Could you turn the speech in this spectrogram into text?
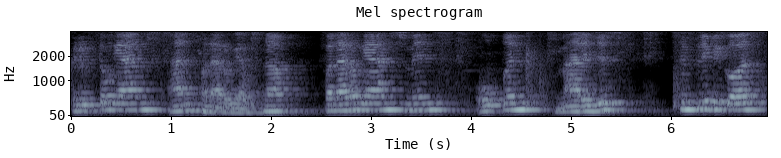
cryptogams and phanerogams. Now phanerogams means open marriages simply because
